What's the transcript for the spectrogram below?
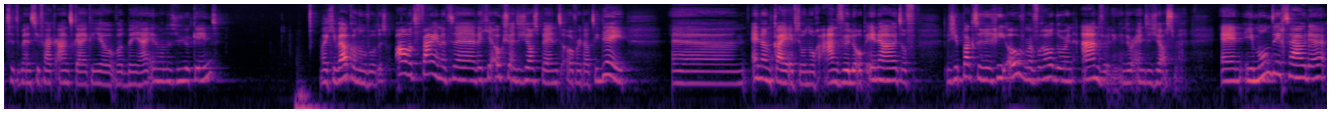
zitten mensen die vaak aan te kijken, joh, wat ben jij een van een zuurkind? Wat je wel kan doen bijvoorbeeld is, oh wat fijn dat, uh, dat je ook zo enthousiast bent over dat idee. Uh, en dan kan je eventueel nog aanvullen op inhoud. Of, dus je pakt de regie over, maar vooral door een aanvulling en door enthousiasme. En je mond dicht houden,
